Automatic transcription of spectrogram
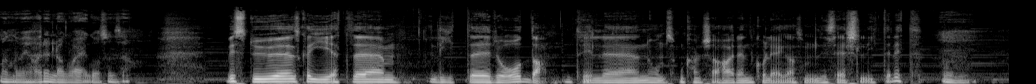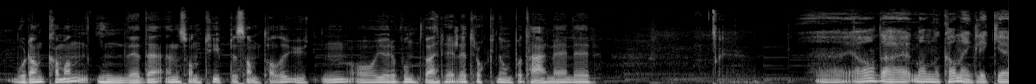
Men vi har en lang vei å gå, syns jeg. Hvis du eh, skal gi et eh, lite råd da, til noen som kanskje har en kollega som de ser sliter litt, Mm. hvordan kan man innlede en sånn type samtale uten å gjøre vondt verre eller tråkke noen på tærne, eller ja, det er, man kan egentlig ikke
